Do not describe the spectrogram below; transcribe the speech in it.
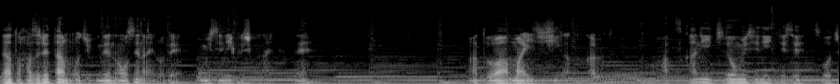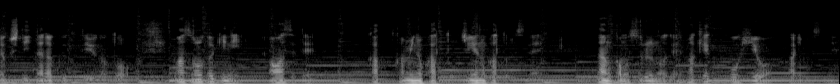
であと外れたらもう自分で直せないので、お店に行くしかないですね。あとは、まあ、維持費がかかると。20日に一度お店に行って装着していただくっていうのと、まあ、その時に合わせて髪のカット、地毛のカットですね。なんかもするので、まあ、結構費用がかかりますね。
